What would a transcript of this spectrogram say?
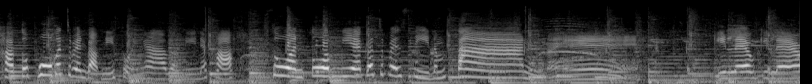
นะคะ ตัวผู้ก็จะเป็นแบบนี้สวยงามแบบนี้นะคะ ส่วนตัวเมียก็จะเป็นสีน้ำตาลกินแล้วกินแล้ว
